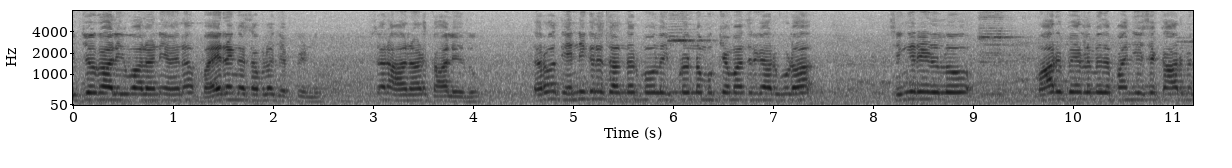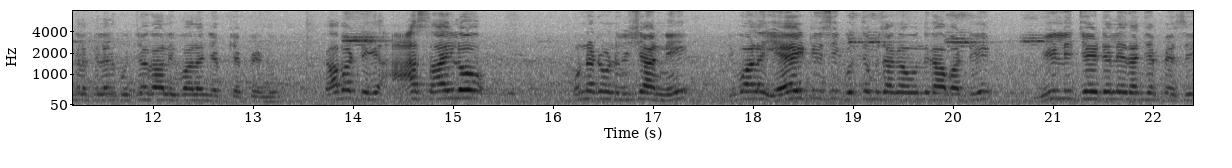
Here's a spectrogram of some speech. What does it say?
ఉద్యోగాలు ఇవ్వాలని ఆయన బహిరంగ సభలో చెప్పిండు. సరే ఆనాడు కాలేదు. తర్వాత ఎన్నికల సందర్భంలో ఇప్పుడున్న ముఖ్యమంత్రి గారు కూడా సింగరేణిలో మారు పేర్ల మీద పనిచేసే కార్మికుల పిల్లలకు ఉద్యోగాలు ఇవ్వాలని చెప్పి చెప్పిండు. కాబట్టి ఆ స్థాయిలో ఉన్నటువంటి విషయాన్ని ఇవాళ ఏఐటీసీ గుర్తింపు సంఘం ఉంది కాబట్టి వీళ్ళు ఇచ్చేయటం లేదని చెప్పేసి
